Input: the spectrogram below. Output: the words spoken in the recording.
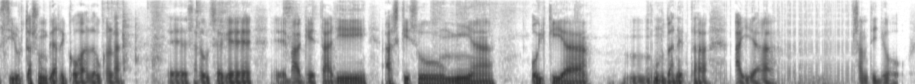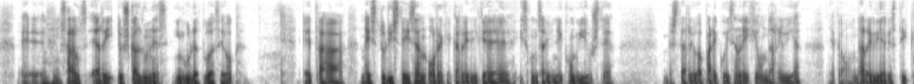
ziurtasun gerriko bat daukala. E, zarautzek, e, e, ba, getari, askizu, mia, oikia, mm, urdaneta, aia, santillo, e, zarautz herri euskaldunez inguratua zeok. Eta naiz turiste izan horrek ekarri dik e, hizkuntzari nahiko ongi ustea. Beste herri pareko izan lehike ondarribia. Jaka, ondarribiak ez dik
